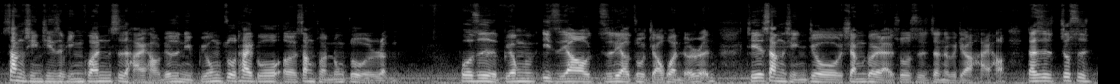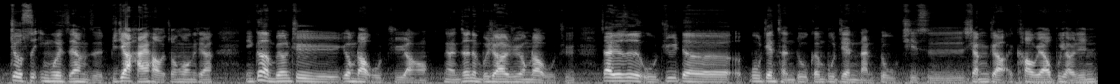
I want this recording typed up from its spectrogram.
上行其实平宽是还好，就是你不用做太多呃上传动作的人。或是不用一直要资料做交换的人，其实上行就相对来说是真的比较还好。但是就是就是因为这样子比较还好的状况下，你根本不用去用到五 G 啊，那你真的不需要去用到五 G。再就是五 G 的部件程度跟部件难度，其实相较靠腰不小心。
